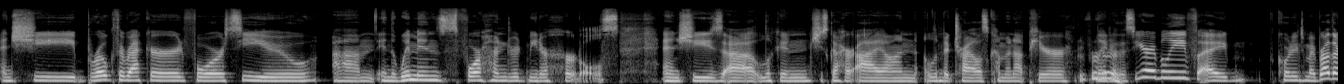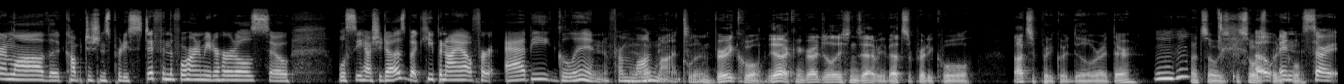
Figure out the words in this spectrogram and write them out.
and she broke the record for CU um, in the women's 400 meter hurdles. And she's uh, looking, she's got her eye on Olympic trials coming up here later her. this year, I believe. I, according to my brother-in-law, the competition is pretty stiff in the 400 meter hurdles, so we'll see how she does. But keep an eye out for Abby Glynn from Longmont. Glenn, Very cool. Yeah, congratulations, Abby. That's a pretty cool. That's a pretty good deal right there. Mm-hmm. That's always it's always Oh, pretty and cool. sorry,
